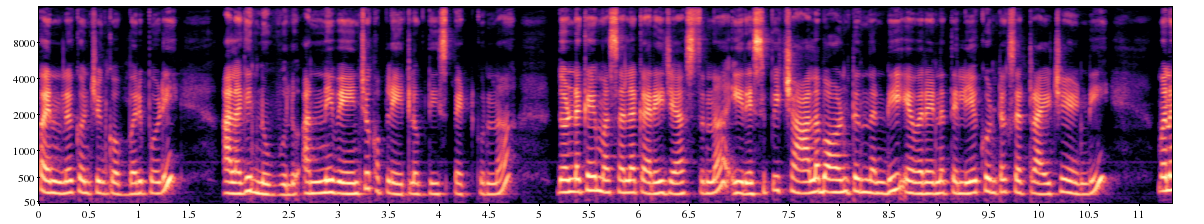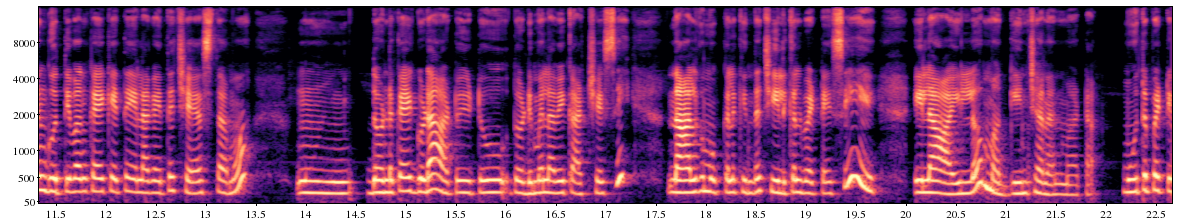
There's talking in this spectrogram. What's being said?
ఫైనల్గా కొంచెం కొబ్బరి పొడి అలాగే నువ్వులు అన్నీ వేయించి ఒక ప్లేట్లోకి తీసి పెట్టుకున్నా. దొండకాయ మసాలా కర్రీ చేస్తున్నా. ఈ రెసిపీ చాలా బాగుంటుందండి. ఎవరైనా తెలియకుంటే ఒకసారి ట్రై చేయండి. మనం గుత్తి వంకాయకి అయితే ఎలాగైతే చేస్తామో దొండకాయ కూడా అటు ఇటు తొడిమలు అవి కట్ చేసి నాలుగు ముక్కల కింద చీలికలు పెట్టేసి ఇలా ఆయిల్లో మగ్గించాను అనమాట మూత పెట్టి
